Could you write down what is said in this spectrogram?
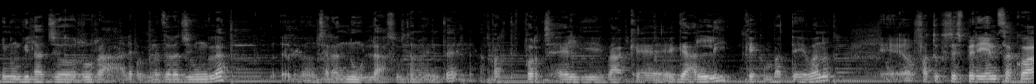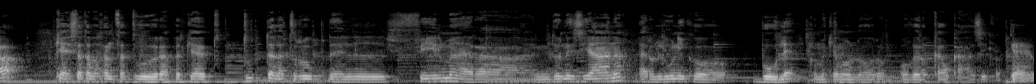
in un villaggio rurale, proprio in mezzo alla giungla, non c'era nulla assolutamente, a parte porcelli, vacche e galli che combattevano. E ho fatto questa esperienza qua che è stata abbastanza dura perché t- tutta la troupe del film era indonesiana, ero l'unico bule, come chiamano loro, ovvero caucasico. Che è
